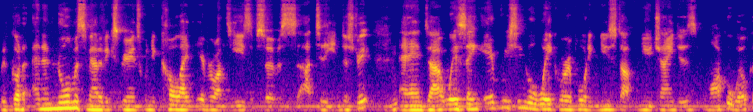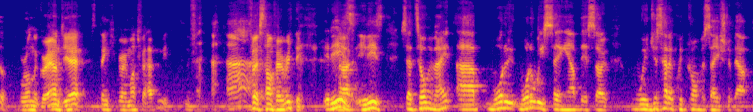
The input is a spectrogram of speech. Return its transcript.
We've got an enormous amount of experience when you collate everyone's years of service uh, to the industry. Mhm. And uh, we're seeing every single week we're reporting new stuff, new changes. Michael, welcome. We're on the ground. Yeah. Thank you very much for having me. First time for everything. It is. No. It is. So tell me, mate, uh, what are, what are we seeing out there? So we just had a quick conversation about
